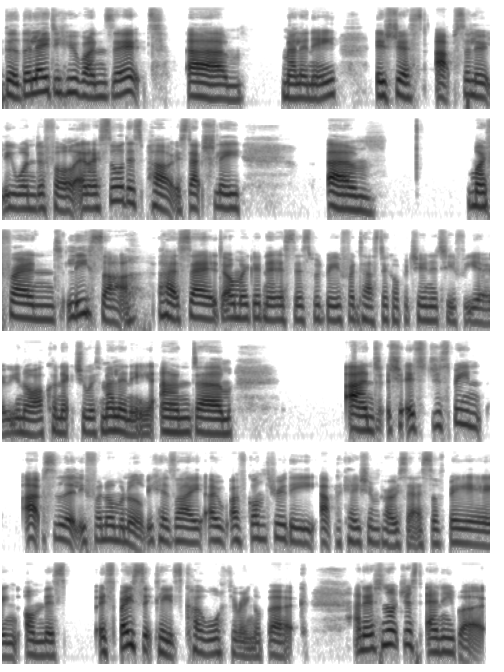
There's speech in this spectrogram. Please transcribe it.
the the lady who runs it, um, Melanie, is just absolutely wonderful. And I saw this post actually. Um, my friend Lisa has said, "Oh my goodness, this would be a fantastic opportunity for you. You know, I'll connect you with Melanie." And um, and it's just been absolutely phenomenal because I, I I've gone through the application process of being on this. It's basically it's co-authoring a book, and it's not just any book.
